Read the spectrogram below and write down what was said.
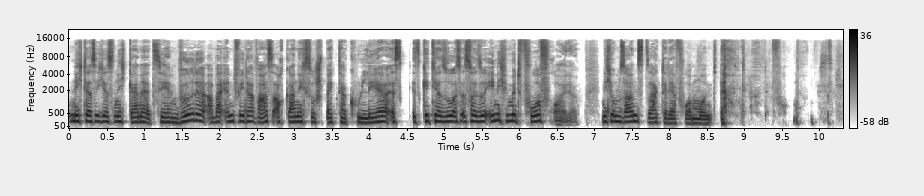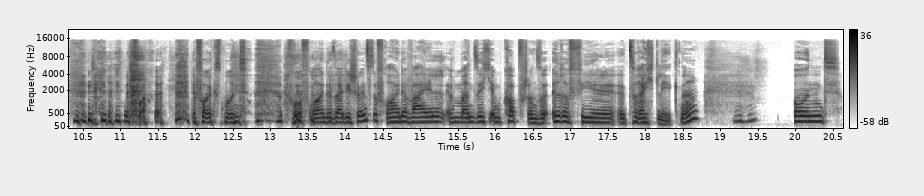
Nicht, dass ich es nicht gerne erzählen würde, aber entweder war es auch gar nicht so spektakulär. Es, es geht ja so, es ist so also ähnlich wie mit Vorfreude. Nicht umsonst sagte der Vormund, der Volksmund. Vorfreude sei die schönste Freude, weil man sich im Kopf schon so irre viel äh, zurechtlegt. Ne? Mhm. Und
